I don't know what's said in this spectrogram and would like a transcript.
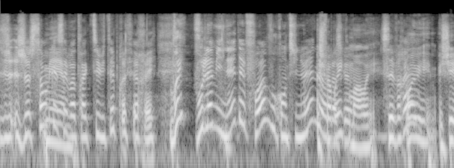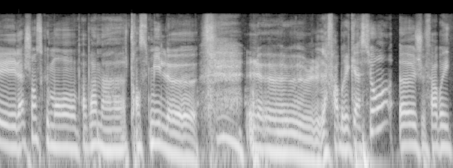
Je, je sens Mais, que c'est euh, votre activité préférée. Oui. Vous laminez des fois, vous continuez Je parce fabrique, que- moi, oui. C'est vrai Oui, oui. J'ai la chance que mon papa m'a transmis le, le- la fabrication. Euh, je fabrique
